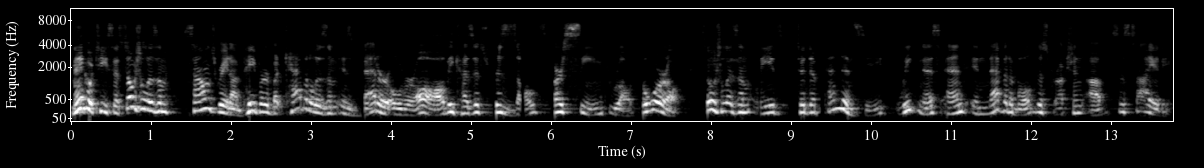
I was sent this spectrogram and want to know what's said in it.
Mango T says socialism sounds great on paper, but capitalism is better overall because its results are seen throughout the world. Socialism leads to dependency, weakness, and inevitable destruction of society.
